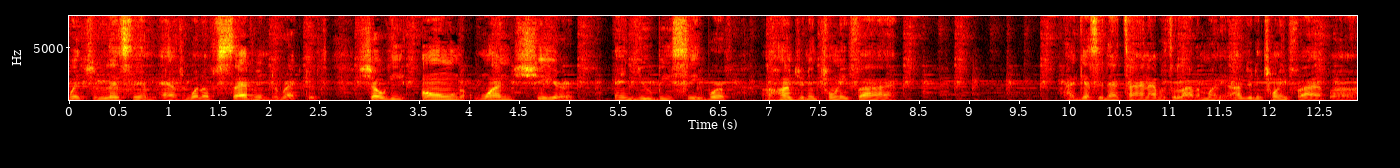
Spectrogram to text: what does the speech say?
which lists him as one of seven directors, show he owned one share in UBC worth 125. I guess at that time that was a lot of money. 125. Uh,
